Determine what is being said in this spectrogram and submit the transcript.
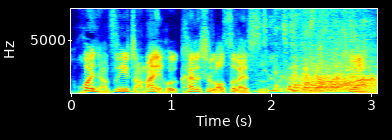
幻想自己长大以后开的是劳斯莱斯，对吧？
